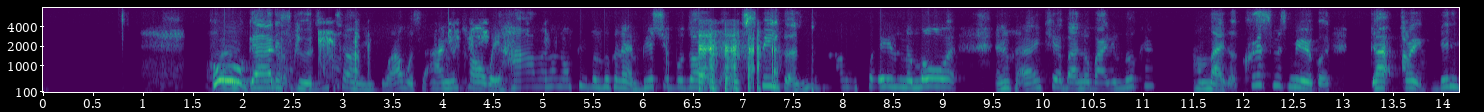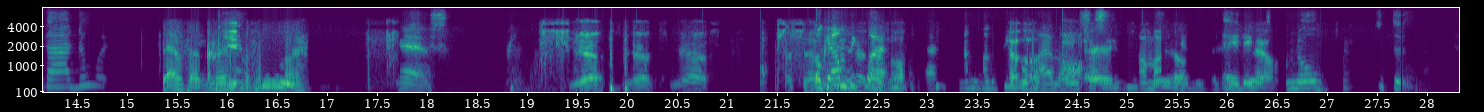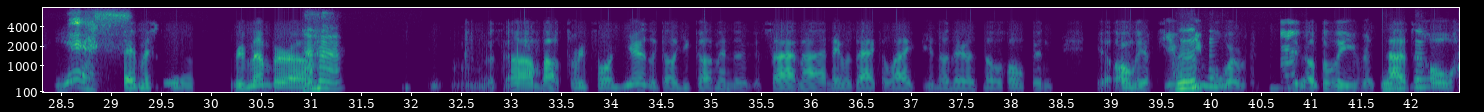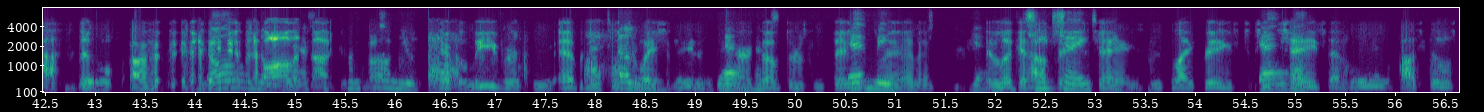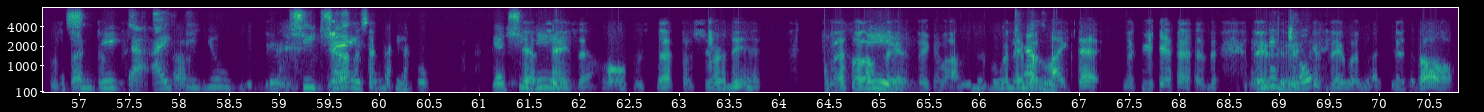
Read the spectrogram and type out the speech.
Whoo, God is good. I'm telling you, boy. I was in this hallway hollering on people looking at Bishop was on the speaker and hollering, praising the Lord. And I didn't care about nobody looking. I'm like a Christmas miracle. God, pray, didn't God do it? that was a Amen. Christmas story. Yes. Yes, yes, yes. I Okay, I'm gonna yeah, be quiet. I'm all. gonna be quiet. I know other people No. have oh, Hey, she's on my family, but hey, they don't know. Yes. Hey, Michelle. Remember um, Uh huh. um, about three, four years ago, you come into Sinai, and they was acting like you know there was no hope, and you know, only a few Mhm. people were you know believers. Not the Mhm. whole hospital. Uh, no, all yes. the doctors. Uh, they're believers through Ebony's I'm you. situation. They just see her come through some things, man, and, and look at she how things changed. It's like things she changed that whole hospital's And She perspective. did. The ICU, she Yeah. changed some people. Yes, she yeah, did. changed that whole perspective. Sure did. That's what I'm saying. Thinking about. I remember when they weren't like that. yeah, they nope. they weren't like that at all.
